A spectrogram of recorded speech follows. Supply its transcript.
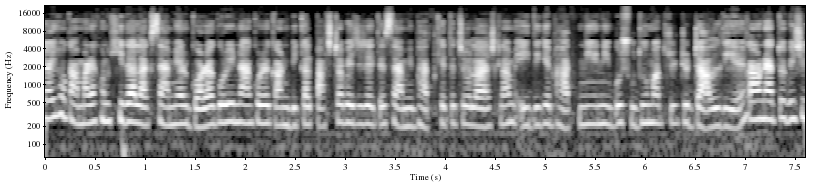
যাই হোক, আমার এখন খিদা লাগছে। আমি আর গড়াগড়ি না করে, কারণ বিকাল পাঁচটা বেজে যাইতেছে, আমি ভাত খেতে চলে আসলাম। এইদিকে ভাত নিয়ে নিব শুধুমাত্র একটু ডাল দিয়ে। কারণ এত বেশি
